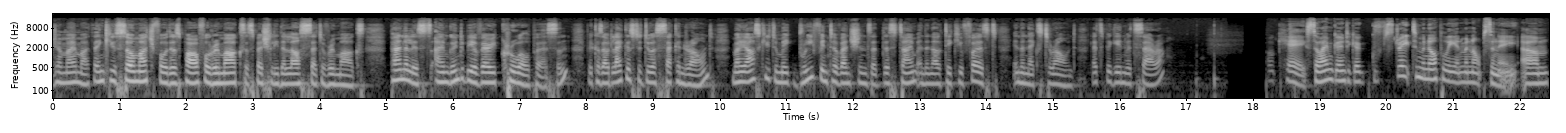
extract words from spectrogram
Jemimah, thank you so much for those powerful remarks, especially the last set of remarks. Panelists, I am going to be a very cruel person because I would like us to do a second round. May I ask you to make brief interventions at this time, and then I'll take you first in the next round. Let's begin with Sarah. Okay, so I'm going to go straight to monopoly and monopsony um,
